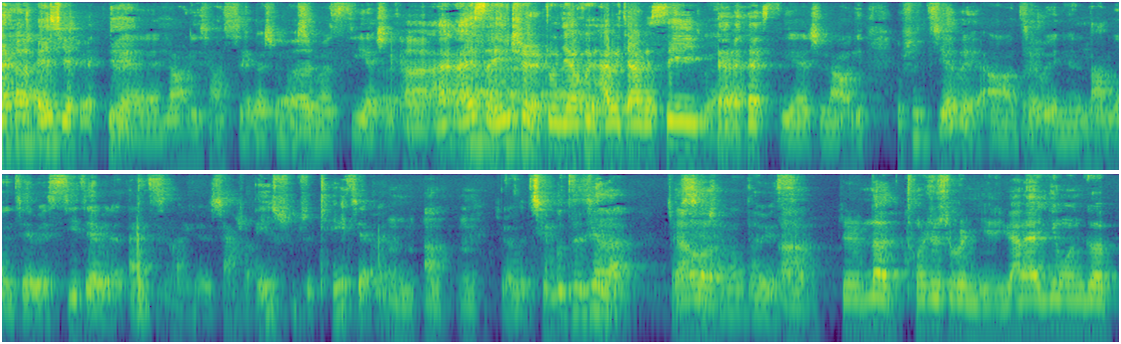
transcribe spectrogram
写对，然后你想写个什么什么 c h 啊 s h 中间会还会加个 c，对 c h，然后你就是结尾啊，结尾你纳闷结尾 c 结尾的单词呢，你就想说，哎，是不是 k 结尾？嗯啊嗯，就情不自禁了，就写成了德语词。就是那同时是不是你原来英文歌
